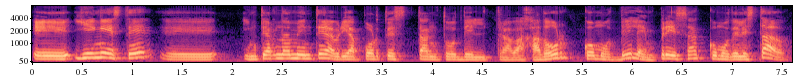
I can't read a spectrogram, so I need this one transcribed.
Eh, y en este, internamente, habría aportes tanto del trabajador como de la empresa como del Estado.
